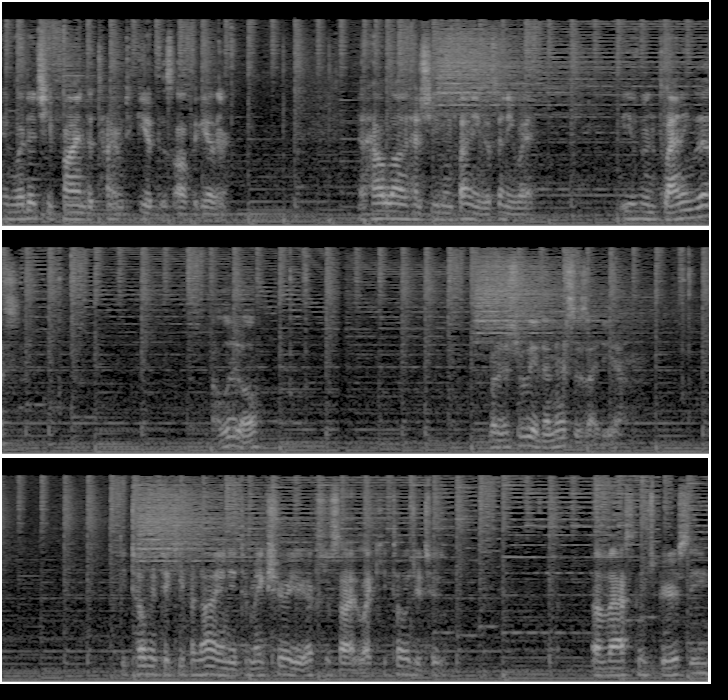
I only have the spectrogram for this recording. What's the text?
And where did she find the time to get this all together? And how long has she been planning this anyway? You've been planning this? A little. But it's really the nurse's idea. He told me to keep an eye on you to make sure you exercise like he told you to. A vast conspiracy?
